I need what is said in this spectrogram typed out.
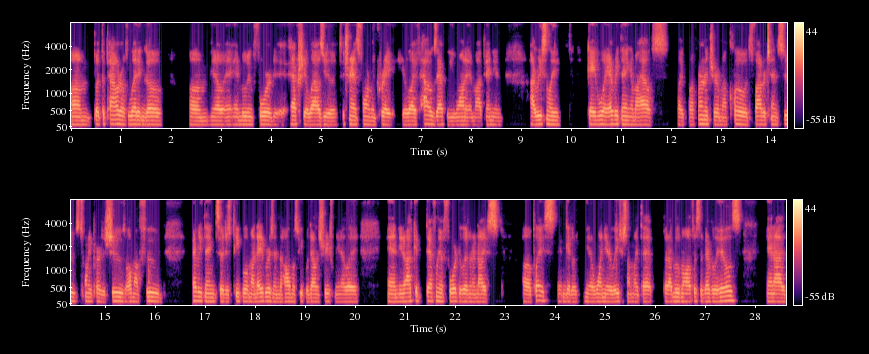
um, but the power of letting go um, you know, and, and, moving forward actually allows you to, to, transform and create your life how exactly you want it. In my opinion, I recently gave away everything in my house, like my furniture, my clothes, five or ten suits, twenty pairs of shoes, all my food, everything to just people, in my neighbors, and the homeless people down the street from me in LA. And you know, I could definitely afford to live in a nice uh, place and get a you know one year lease or something like that. But I moved my office to Beverly Hills, and I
